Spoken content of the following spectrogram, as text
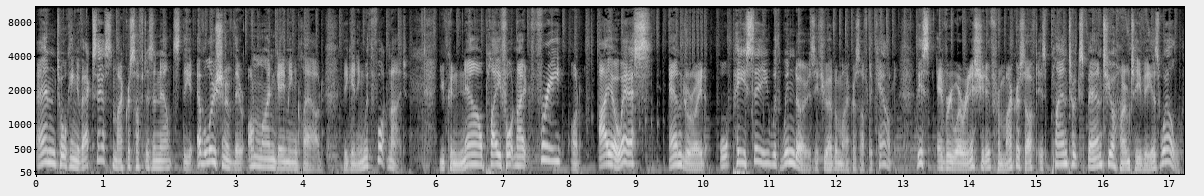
And talking of access, Microsoft has announced the evolution of their online gaming cloud, beginning with Fortnite. You can now play Fortnite free on iOS Android, or PC with Windows if you have a Microsoft account. This Everywhere initiative from Microsoft is planned to expand to your home TV as well,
